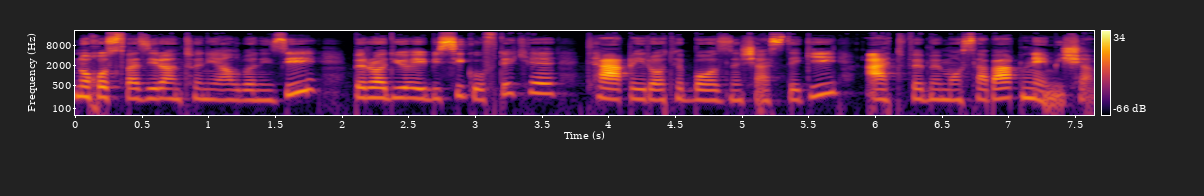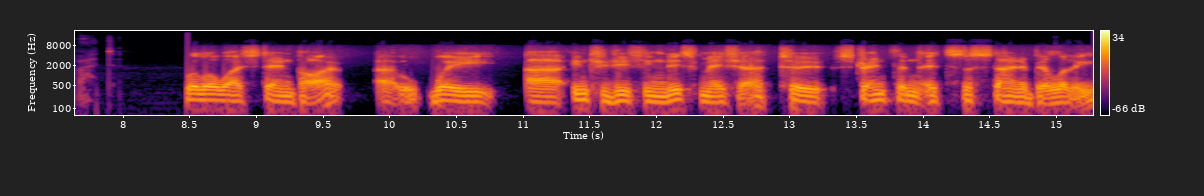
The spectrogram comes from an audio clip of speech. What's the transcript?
نخست وزیر انتونی آلبانیزی به رادیو ای بی سی گفته که تغییرات بازنشستگی عطف به ما سبق نمی شود. We'll. Uh, we are introducing this measure to strengthen its sustainability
